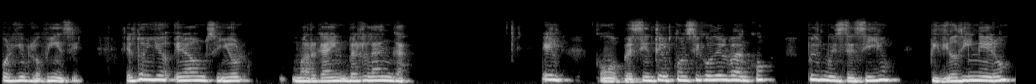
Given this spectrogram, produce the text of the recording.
Por ejemplo, fíjense, el dueño era un señor Margain Berlanga. Él, como presidente del consejo del banco, pues muy sencillo, pidió dinero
